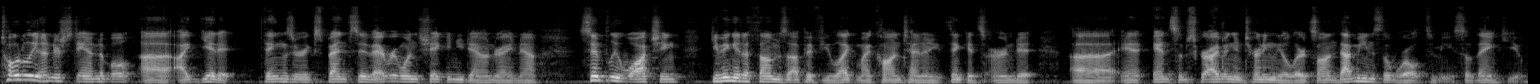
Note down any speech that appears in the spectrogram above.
totally understandable. Uh, I get it. Things are expensive. Everyone's shaking you down right now. Simply watching, giving it a thumbs up if you like my content and you think it's earned it, uh, and, and subscribing and turning the alerts on, that means the world to me. So thank you.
